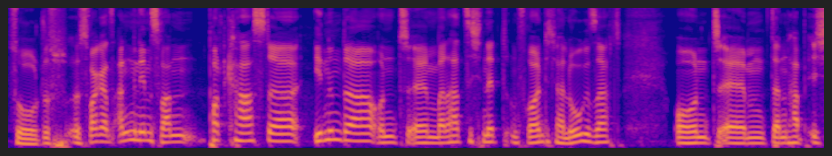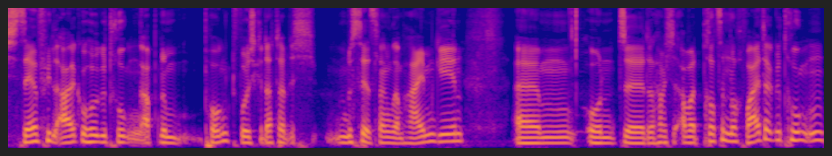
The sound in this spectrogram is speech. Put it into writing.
So, das, es war ganz angenehm. Es waren Podcaster innen da und ähm, man hat sich nett und freundlich Hallo gesagt. Und ähm, dann habe ich sehr viel Alkohol getrunken ab einem Punkt, wo ich gedacht habe, ich müsste jetzt langsam heimgehen. Ähm, und äh, dann habe ich aber trotzdem noch weiter getrunken,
